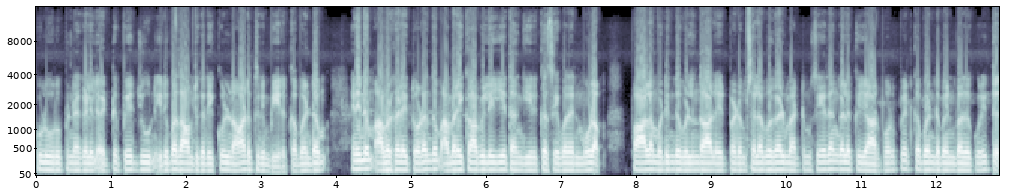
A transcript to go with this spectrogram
குழு உறுப்பினர்களில் எட்டு பேர் ஜூன் இருபதாம் தேதிக்குள் நாடு திரும்பி இருக்க வேண்டும். எனினும் அவர்களை தொடர்ந்தும் அமெரிக்காவிலேயே தங்கியிருக்க செய்வதன் மூலம் பாலம் இடிந்து விழுந்தால் ஏற்படும் செலவுகள் மற்றும் சேதங்களுக்கு யார் பொறுப்பேற்க வேண்டும் என்பது குறித்து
